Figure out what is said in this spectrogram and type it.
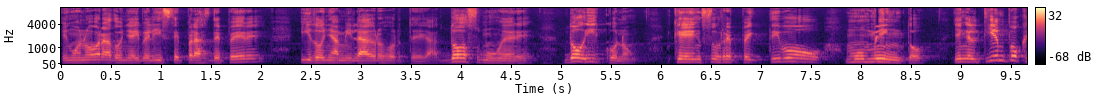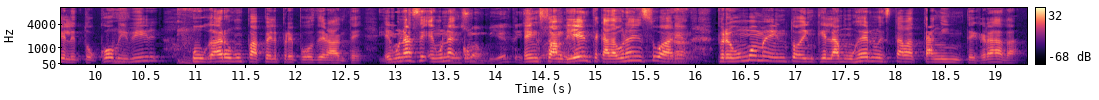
en honor a doña Ibelice Pras de Pérez y doña Milagros Ortega. Dos mujeres, dos íconos que en su respectivo momento y en el tiempo que le tocó vivir jugaron un papel preponderante en una, en una- en su ambiente, en en su su área. ambiente, cada una en su área, Claro. pero en un momento en que la mujer no estaba tan integrada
